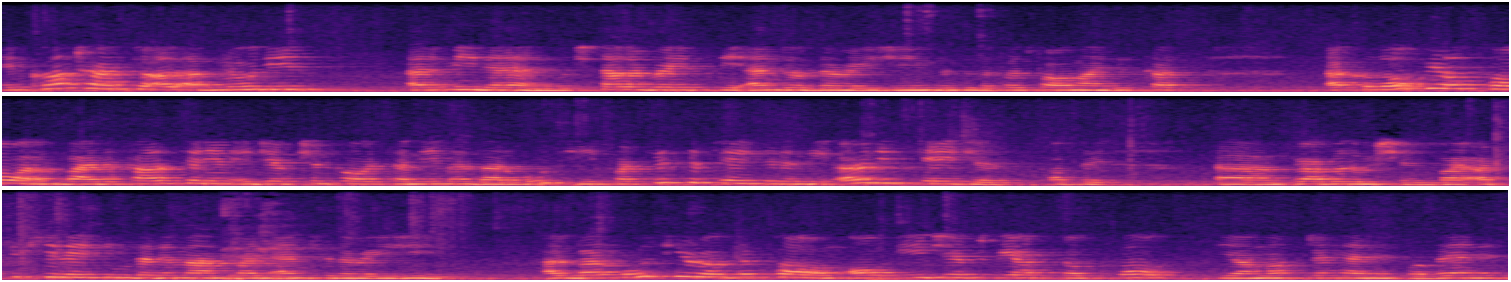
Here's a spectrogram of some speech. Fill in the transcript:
In contrast to Al-Abnudi's Al-Midan, which celebrates the end of the regime, this is the first poem I discussed, a colloquial poem by the Palestinian Egyptian poet Tamim al-Barghouti participated in the early stages of the um, revolution by articulating the demand for an end to the regime. Al-Barghouti wrote the poem, Oh Egypt, We Are So Close, Ya Masr Hanif Wabanit,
